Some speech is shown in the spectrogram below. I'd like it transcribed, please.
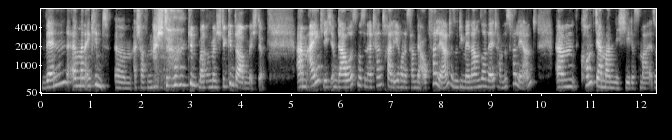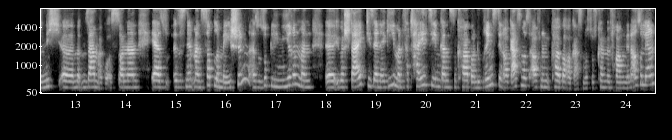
wenn äh, man ein Kind ähm, erschaffen möchte, ein Kind machen möchte, ein Kind haben möchte. Ähm, eigentlich im Daoismus, in der Tantra-Lehre, und das haben wir auch verlernt, also die Männer unserer Welt haben das verlernt, ähm, kommt der Mann nicht jedes Mal, also nicht äh, mit dem Samenerguss, sondern er, also das nennt man Sublimation, also sublimieren, man äh, übersteigt diese Energie, man verteilt sie im ganzen Körper und du bringst den Orgasmus auf einen Körperorgasmus. Das können wir Frauen genauso lernen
